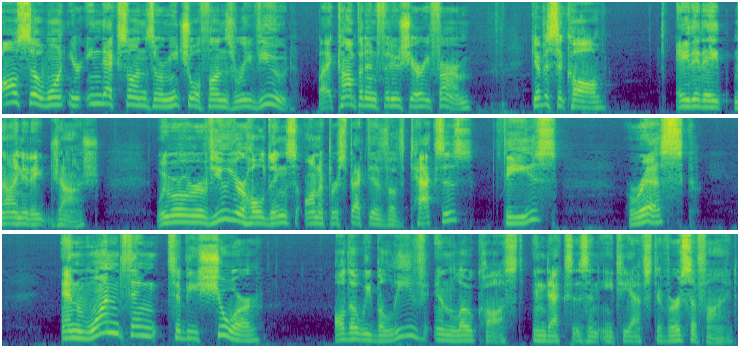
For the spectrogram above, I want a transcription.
also want your index funds or mutual funds reviewed by a competent fiduciary firm, give us a call 888 988 Josh. We will review your holdings on a perspective of taxes, fees, risk, and one thing to be sure, although we believe in low cost indexes and ETFs diversified,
